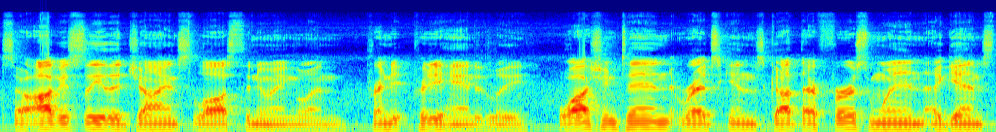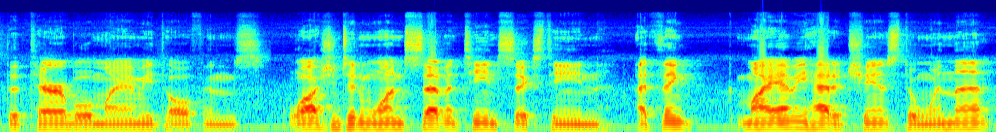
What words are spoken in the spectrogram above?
So obviously the Giants lost to New England pretty, pretty handedly. Washington Redskins got their first win against the terrible Miami Dolphins. Washington won 17-16. I think Miami had a chance to win that,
